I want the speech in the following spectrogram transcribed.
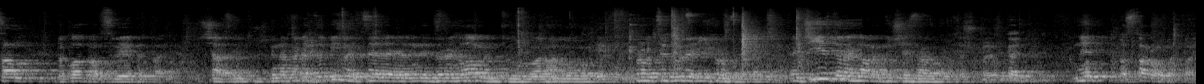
сам докладував своє питання. Зараз, ви трошки наперед забігли, це не до регламенту, а до процедури їх розгляду. Чи є до регламенту ще зауваження? Ні? До старого питання.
